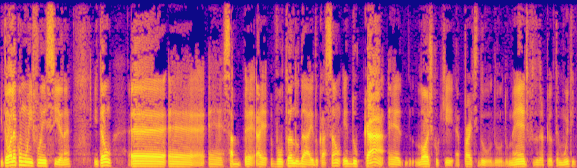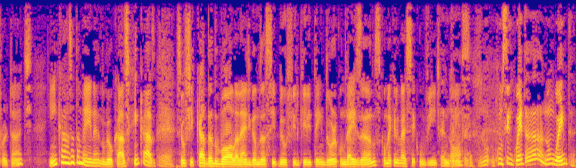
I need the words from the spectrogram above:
Então olha como influencia, né? Então, é, é, é, é, é, voltando da educação, educar, é lógico que a parte do, do, do médico, do terapeuta é muito importante, e em casa também, né? No meu caso, em casa. É. Se eu ficar dando bola, né, digamos assim, pro meu filho que ele tem dor com 10 anos, como é que ele vai ser com 20, com Nossa, 30? com 50 não aguenta.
